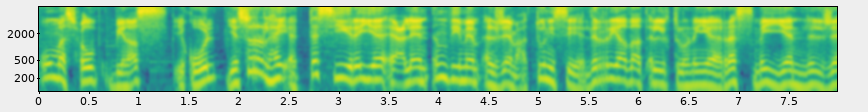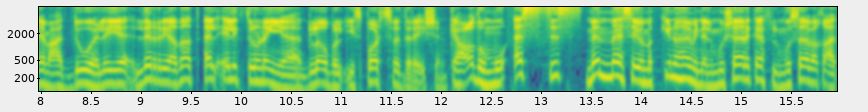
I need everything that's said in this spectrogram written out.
ومسحوب بنص. يقول يسر الهيئة التسييرية إعلان انضمام الجامعة التونسية للرياضات الإلكترونية رسميا للجامعة الدولية للرياضات الإلكترونية Global Esports Federation. كعضو مؤسس مما سيمكنها من المشاركة في المسابقات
